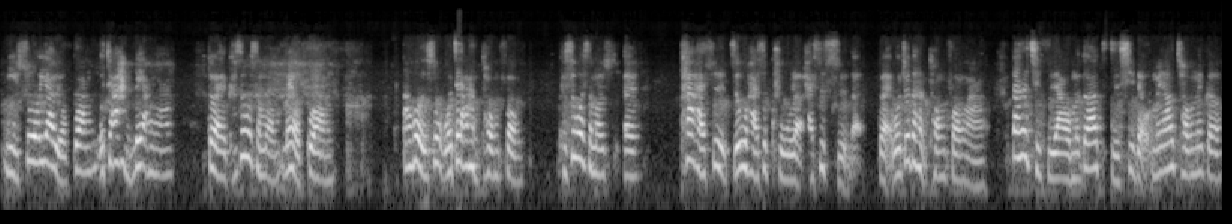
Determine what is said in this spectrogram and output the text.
你说要有光，我家很亮啊。对，可是为什么没有光？啊，或者说我家很通风，可是为什么呃，它还是植物还是枯了，还是死了？对我觉得很通风啊，但是其实啊，我们都要仔细的，我们要从那个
